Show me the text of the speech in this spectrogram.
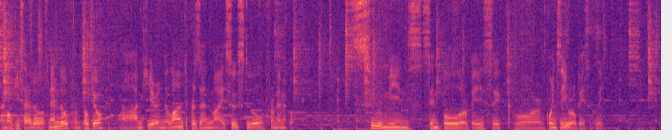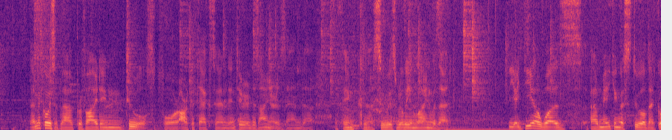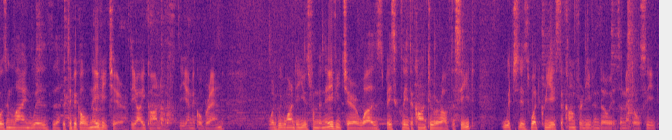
I'm Oki Sato of Nendo from Tokyo. Uh, I'm here in Milan to present my Su stool from Emeco. Su means simple or basic or point zero basically. Emeco is about providing tools for architects and interior designers and uh, I think uh, Su is really in line with that. The idea was about making a stool that goes in line with the typical Navy chair, the icon of the Emeco brand. What we wanted to use from the Navy chair was basically the contour of the seat, which is what creates the comfort even though it's a metal seat.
